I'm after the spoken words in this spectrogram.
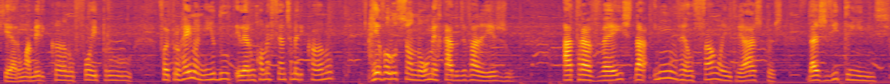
que era um americano, foi para o foi pro Reino Unido. Ele era um comerciante americano, revolucionou o mercado de varejo através da invenção, entre aspas, das vitrines.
